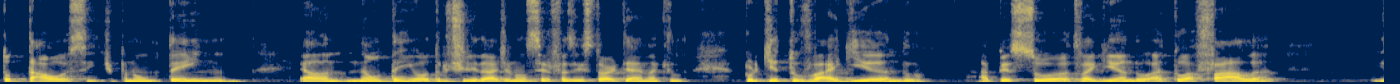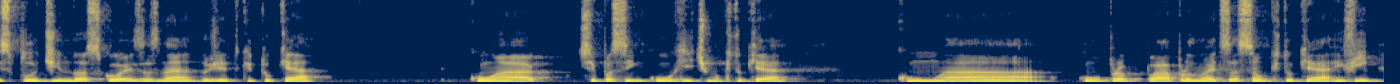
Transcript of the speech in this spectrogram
total, assim, tipo não tem ela não tem outra utilidade a não ser fazer storytelling naquilo. Porque tu vai guiando a pessoa, tu vai guiando a tua fala, explodindo as coisas, né, do jeito que tu quer, com a, tipo assim, com o ritmo que tu quer, com a, com a problematização que tu quer, enfim,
